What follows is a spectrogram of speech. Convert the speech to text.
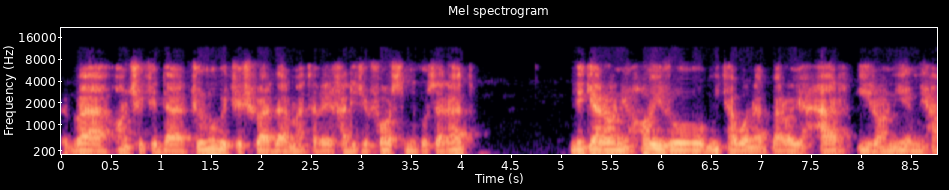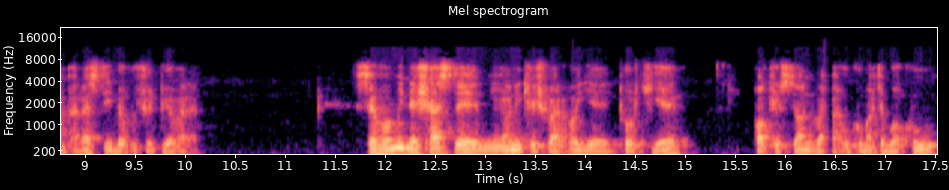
و آنچه که در جنوب کشور در منطقه خلیج فارس میگذرد نگرانی هایی رو می‌تواند برای هر ایرانی میهم پرستی به وجود بیاورد. سومین نشست میان کشورهای ترکیه پاکستان و حکومت باکو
